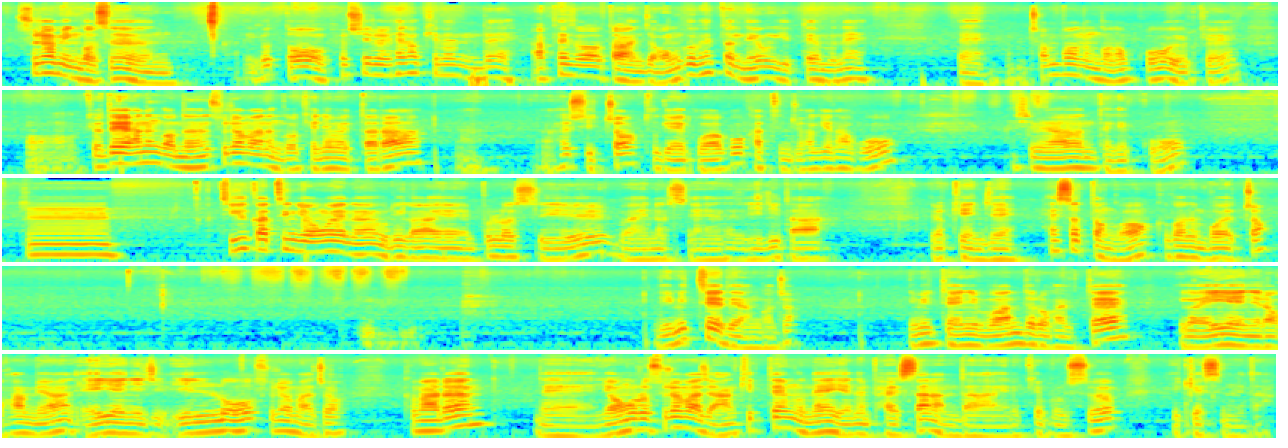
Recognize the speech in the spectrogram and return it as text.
수렴인 것은 이것도 표시를 해놓긴 했는데 앞에서 다 이제 언급했던 내용이기 때문에 네, 처음 보는 건 없고 이렇게 어, 교대하는 거는 수렴하는 거 개념에 따라 어, 할수 있죠. 두 개 구하고 같은 주 확인하고 하시면 되겠고 음, 디귿 같은 경우에는 우리가 n 플러스 1 마이너스 n 해서 1이다 이렇게 이제 했었던 거 그거는 뭐였죠? 리미트에 대한 거죠. 리미트 n이 무한대로 갈 때 이거 an이라고 하면 an이 지금 1로 수렴하죠. 그 말은 네 0으로 수렴하지 않기 때문에 얘는 발산한다 이렇게 볼 수 있겠습니다.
